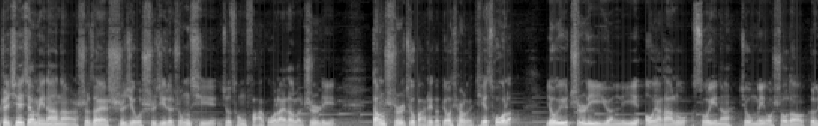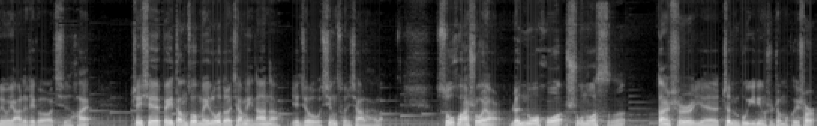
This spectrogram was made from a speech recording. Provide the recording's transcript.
这些佳美纳呢是在19世纪的中期就从法国来到了智利。当时就把这个标签给贴错了。由于智利远离欧亚大陆，所以呢就没有受到根瘤蚜的这个侵害。这些被当作梅洛的加美纳呢，也就幸存下来了。俗话说呀，人挪活，树挪死，但是也真不一定是这么回事儿。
